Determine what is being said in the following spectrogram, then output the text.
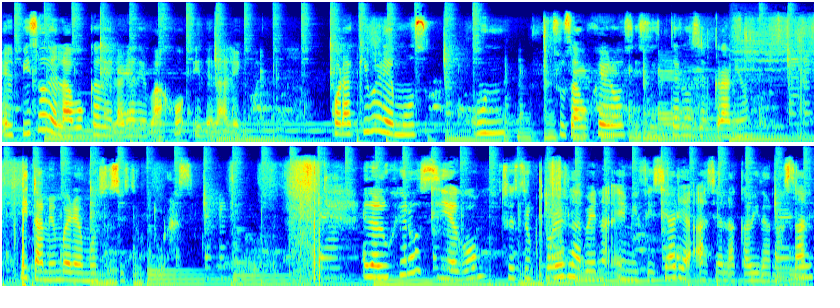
el piso de la boca del área debajo y de la lengua. Por aquí veremos sus agujeros y sus internos del cráneo y también veremos sus estructuras. El agujero ciego, su estructura es la vena hemificiaria hacia la cavidad nasal.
